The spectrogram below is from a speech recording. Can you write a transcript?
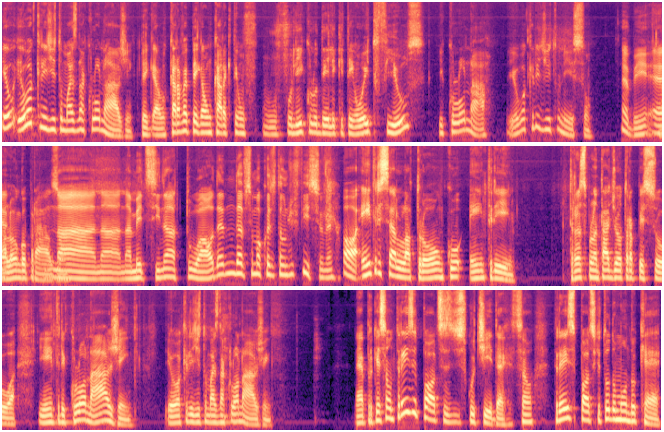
Eu, eu acredito mais na clonagem. Pegar, o cara vai pegar um cara que tem um, o folículo dele que tem oito fios e clonar. Eu acredito nisso, É bem. é, a longo prazo. na, na, na medicina atual deve, não deve ser uma coisa tão difícil, né? Ó, entre célula-tronco, entre transplantar de outra pessoa e entre clonagem, eu acredito mais na clonagem. Né? Porque são três hipóteses discutidas. São três hipóteses que todo mundo quer.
